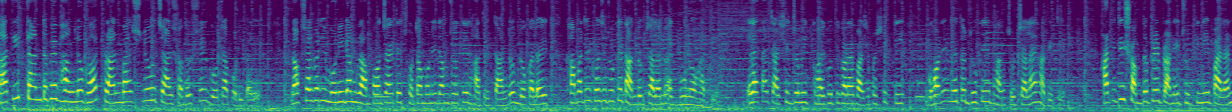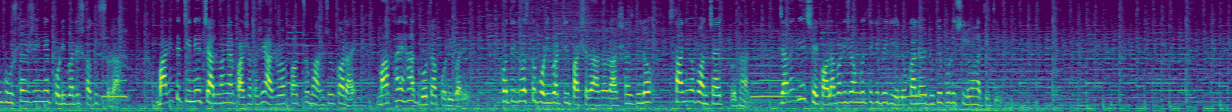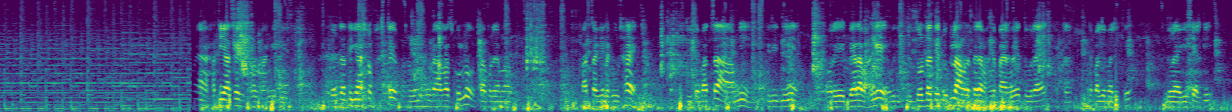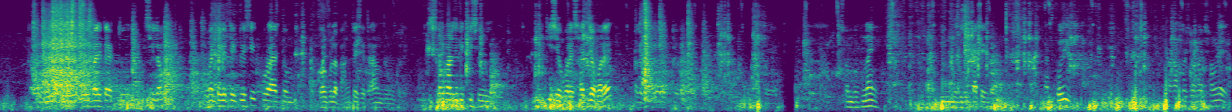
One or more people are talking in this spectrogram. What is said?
হাতির তাণ্ডবে ভাঙল ঘর, প্রাণ বাঁচল চার সদস্যের গোটা পরিবারের নকশালবাড়ির মনিরাম গ্রাম পঞ্চায়েতের ছোটা মনিরাম জ্যোতির হাতির তাণ্ডব লোকালয়ে খাবারের খোঁজে ঢুকে তাণ্ডব চালালো এক বুনো হাতি। এলাকায় চাষের জমি ক্ষয়ক্ষতি করার পাশাপাশি একটি ঘরের ভেতর ঢুকে ভাঙচুর চালায় হাতিটি। হাতিটির শব্দপ্রের প্রাণে ঝুঁকি নিয়ে পালান পুষ্কর সিংয়ের পরিবারের সদস্যরা। বাড়িতে টিনের চাল ভাঙার পাশাপাশি আসবাবপত্র ভাঙচুর করায় মাথায় হাত গোটা পরিবারের ক্ষতিগ্রস্ত পরিবারটির পাশে দাঁড়ানোর আশ্বাস দিল স্থানীয় পঞ্চায়েত প্রধান। জানা গিয়েছে কলাবাড়ি জঙ্গল থেকে বেরিয়ে লোকালয়ে ঢুকে পড়েছিল হাতিটি। হ্যাঁ, হাতি আসে ঘর ভাঙিয়ে দিয়েছে। দরজা থেকে আসলো ফার্স্টে রুম ভাঙার আওয়াজ করল তারপরে আমরা বাচ্চাগুলোকে উঠায়। দুইটা বাচ্চা আমি স্ত্রী নিয়ে তারপরে বেড়া ভাঙে ওই দরজা দিয়ে ঢুকলো আমরা বেড়া ভাঙে বাইর হয়ে দৌড়ায় একটা নেপালি বাড়িতে দৌড়ায় গেছি আর কি। তারপরে ওই বাড়িতে একটু ছিলাম। ওখান থেকে দেখতেছি পুরো একদম ঘরগুলো ভাঙতেছে ধারণ ধরুন করে। সরকার যদি কিছু কিছু করে, সাহায্য করে, তাহলে ভালো একটু সম্ভব নাই। দিন মজুরি কাটে কাজ করি। টাকা পয়সা অনেক সঙ্গে।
